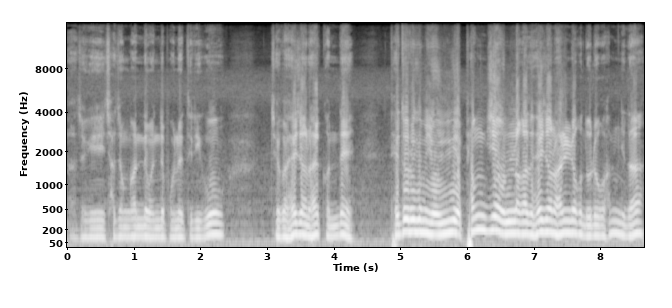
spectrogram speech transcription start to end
자 저기 자전거 한 대 먼저 보내드리고 제가 회전을 할 건데 되도록이면 요 위에 평지에 올라가서 회전을 하려고 노력을 합니다.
